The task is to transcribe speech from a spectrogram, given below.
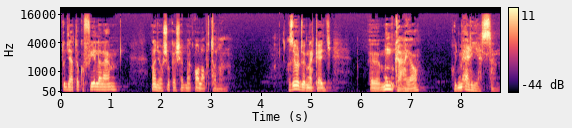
Tudjátok, a félelem nagyon sok esetben alaptalan. Az ördögnek egy munkája, hogy elijesszen.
